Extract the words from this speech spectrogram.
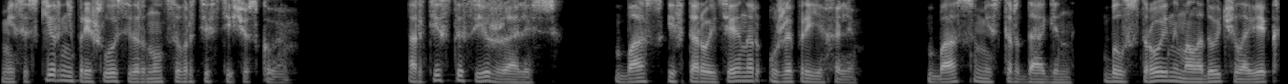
Миссис Кирни пришлось вернуться в артистическую. Артисты съезжались. Бас и второй тенор уже приехали. Бас, мистер Дагин, был стройный молодой человек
